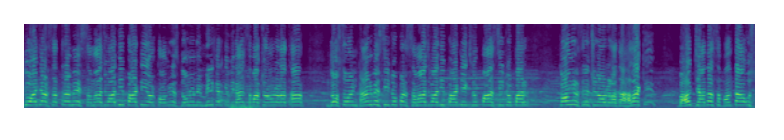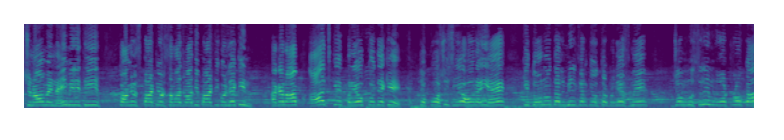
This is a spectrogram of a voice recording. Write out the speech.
2017 में समाजवादी पार्टी और कांग्रेस दोनों ने मिलकर के विधानसभा चुनाव लड़ा था। दो सीटों पर समाजवादी पार्टी 105 सीटों पर कांग्रेस ने चुनाव लड़ा था। हालाँकि बहुत ज़्यादा सफलता उस चुनाव में नहीं मिली थी कांग्रेस पार्टी और समाजवादी पार्टी को, लेकिन अगर आप आज के प्रयोग को देखें तो कोशिश ये हो रही है कि दोनों दल मिलकर के उत्तर प्रदेश में जो मुस्लिम वोटरों का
